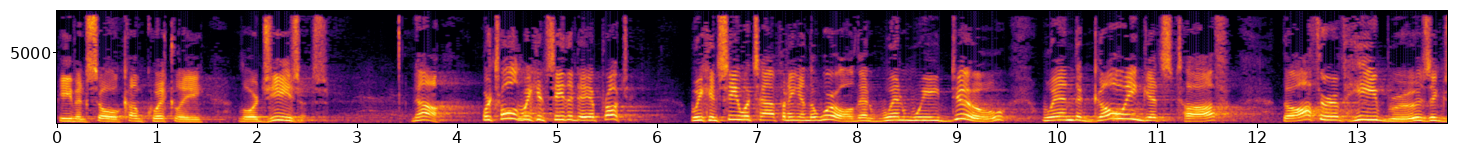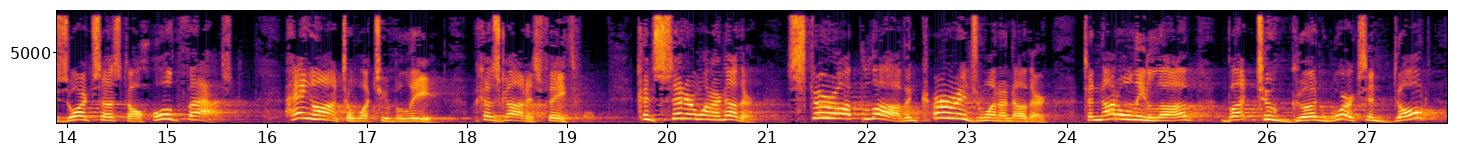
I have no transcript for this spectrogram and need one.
Even so, come quickly, Lord Jesus. Now, we're told we can see the day approaching. We can see what's happening in the world. And when we do, when the going gets tough, the author of Hebrews exhorts us to hold fast. Hang on to what you believe because God is faithful. Consider one another. Stir up love. Encourage one another to not only love, but to good works. And don't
